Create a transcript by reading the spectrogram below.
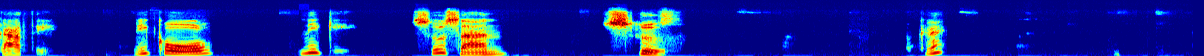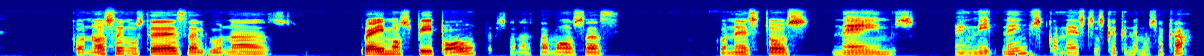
Kathy. Nicole, Nikki. Susan, Sue. ¿Ok? ¿Conocen ustedes algunas famous people, personas famosas con estos names and nicknames, con estos que tenemos acá?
